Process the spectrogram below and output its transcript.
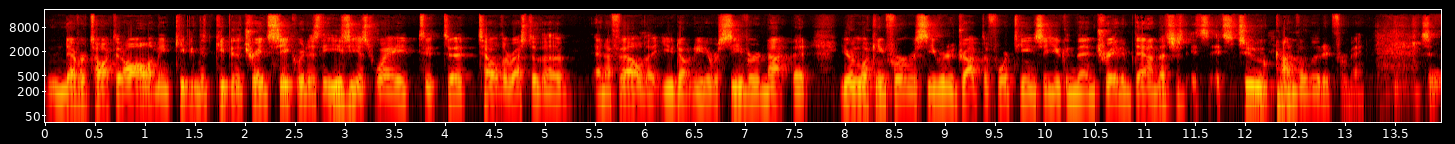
never talked at all. I mean, keeping the keeping the trade secret is the easiest way to to tell the rest of the NFL that you don't need a receiver, not that you're looking for a receiver to drop to 14 so you can then trade him down. That's just it's it's too hmm. convoluted for me. So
